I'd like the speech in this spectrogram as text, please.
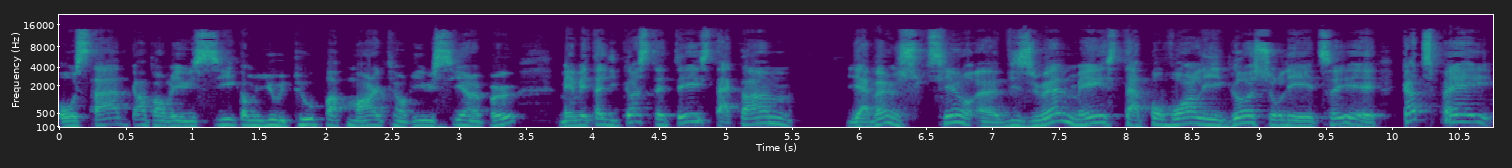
au stade, quand on réussit, comme YouTube, Pop Mart, qui ont réussi un peu. Mais Metallica, cet été, c'était comme il y avait un soutien euh, visuel, mais c'était pour voir les gars sur les, tu sais, quand tu payes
